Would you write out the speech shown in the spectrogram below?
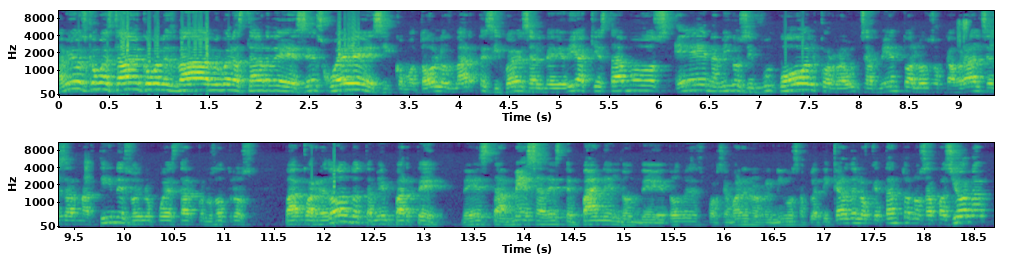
Amigos, ¿cómo están? ¿Cómo les va? Muy buenas tardes. Es jueves y como todos los martes y jueves al mediodía, aquí estamos en Amigos y Fútbol con Raúl Sarmiento, Alonso Cabral, César Martínez. Hoy no puede estar con nosotros Paco Arredondo, también parte de esta mesa, de este panel donde dos veces por semana nos reunimos a platicar de lo que tanto nos apasiona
